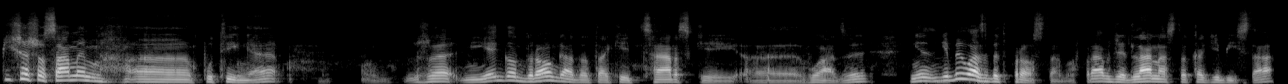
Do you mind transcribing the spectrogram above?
piszesz o samym e, Putinie, że jego droga do takiej carskiej władzy nie, nie była zbyt prosta, bo wprawdzie dla nas to kagiebista,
